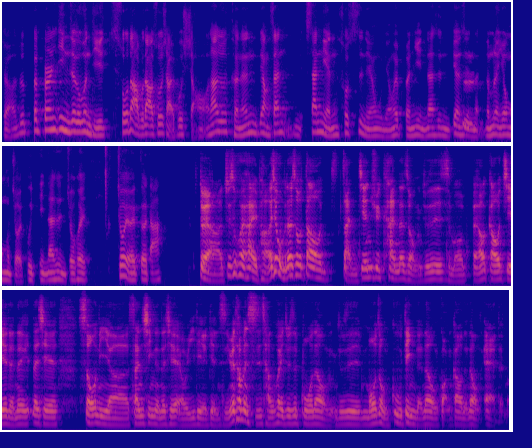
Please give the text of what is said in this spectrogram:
对啊，就 burn in 这个问题说大不大，说小也不小哦。他说可能两三三年或四年五年会 burn in，但是你电视能能不能用那么久也不一定，但是你就会就会有一个疙瘩。对啊，就是会害怕，而且我们那时候到展间去看那种就是什么比较高阶的那那些 Sony 啊、三星的那些 LED 的电视，因为他们时常会就是播那种就是某种固定的那种广告的那种 ad 嘛，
